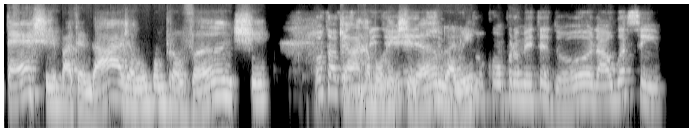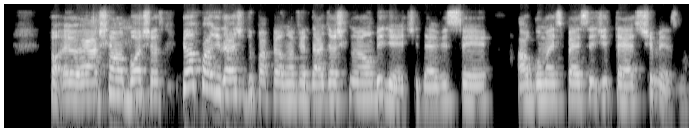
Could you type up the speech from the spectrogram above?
teste de paternidade, algum comprovante que ela acabou retirando ali? Um comprometedor, algo assim. Eu acho que é uma boa chance. Pela qualidade do papel, na verdade, acho que não é um bilhete, deve ser alguma espécie de teste mesmo.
